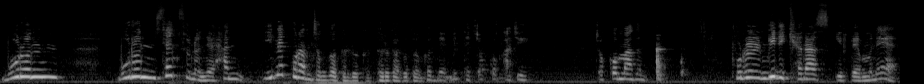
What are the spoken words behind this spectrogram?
물은 물은 생수는 한 200g 정도 들어가, 들어가거든. 근데 밑에 조금 아직 조금만 불을 미리 켜놨기 때문에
